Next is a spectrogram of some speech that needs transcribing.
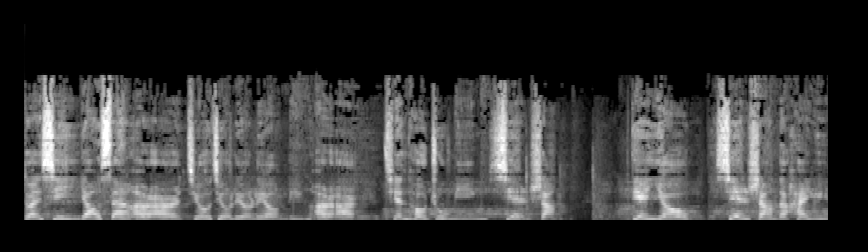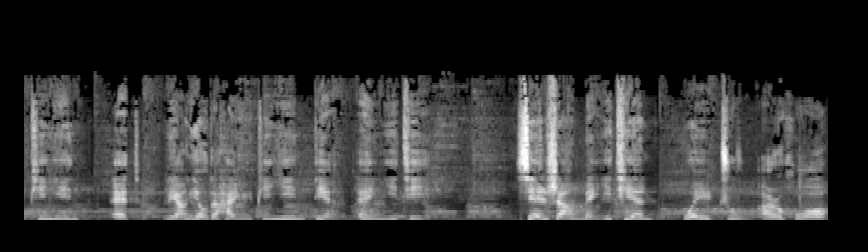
短信幺三二二九九六六零二二，前头注明线上，电邮线上的汉语拼音 at 良友的汉语拼音点 net，线上每一天为主而活。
